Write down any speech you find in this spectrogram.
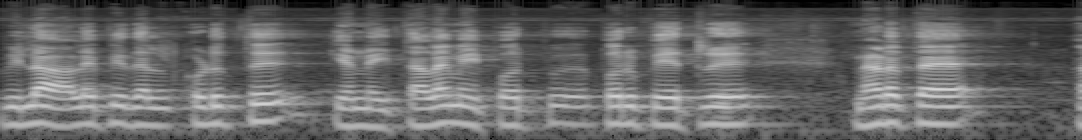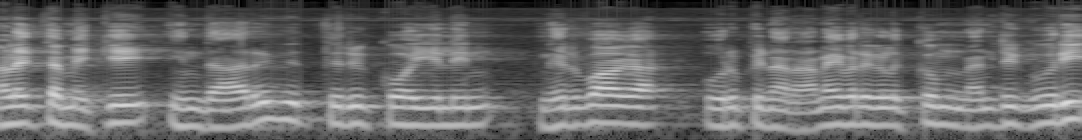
விழா அழைப்பிதழ் கொடுத்து என்னை தலைமை பொறுப்பு பொறுப்பேற்று நடத்த அழைத்தமைக்கு இந்த அறிவு திருக்கோயிலின் நிர்வாக உறுப்பினர் அனைவர்களுக்கும் நன்றி கூறி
